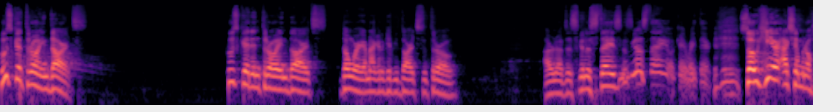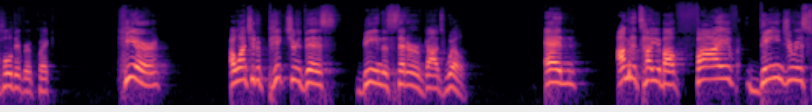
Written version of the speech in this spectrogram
Who's good throwing darts? Who's good in throwing darts? Don't worry, I'm not going to give you darts to throw. I don't know if this is going to stay. Is this going to stay? Okay, right there. So here, actually, I'm going to hold it real quick. Here, I want you to picture this being the center of God's will. And I'm going to tell you about five dangerous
